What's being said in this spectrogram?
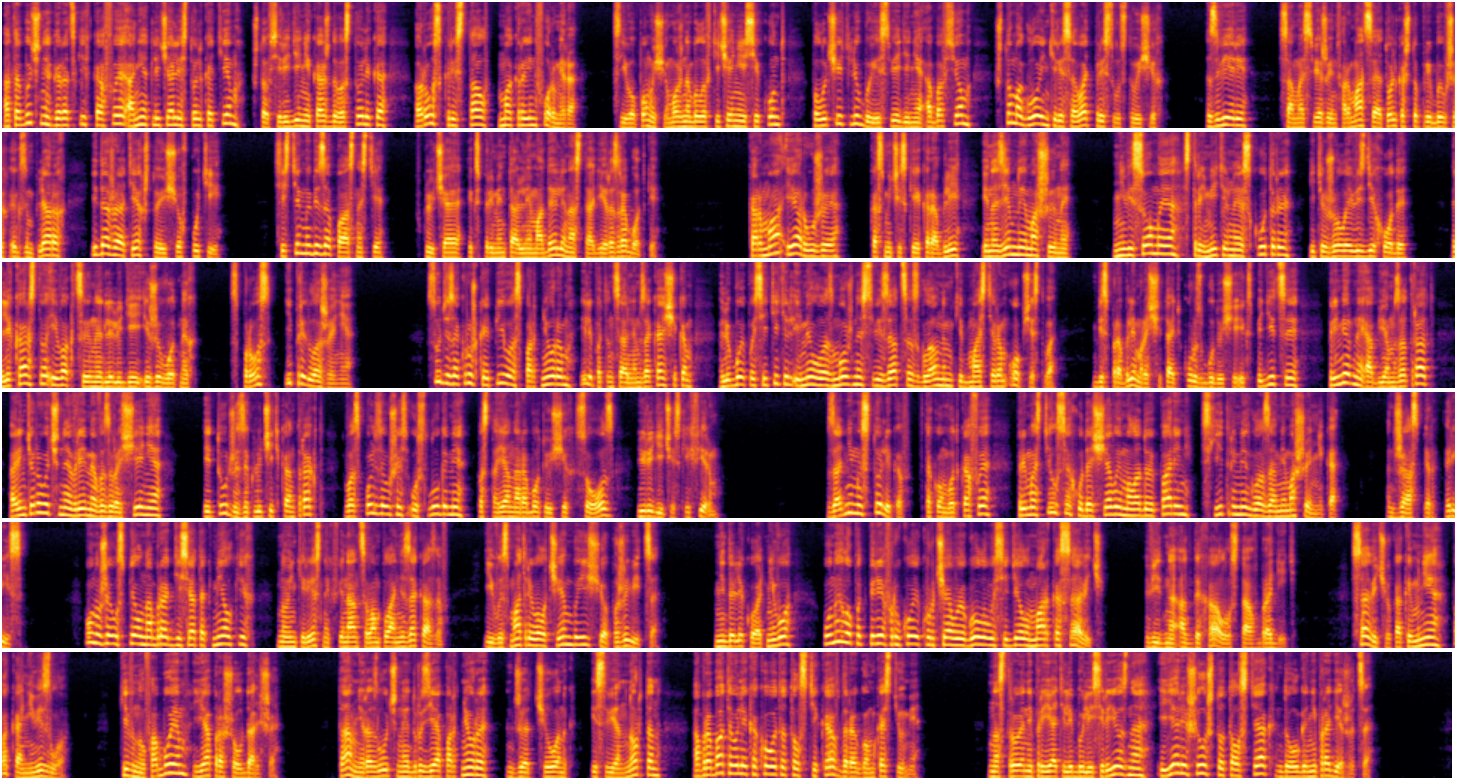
От обычных городских кафе они отличались только тем, что в середине каждого столика рос кристалл макроинформера. С его помощью можно было в течение секунд получить любые сведения обо всем, что могло интересовать присутствующих. Звери, самая свежая информация о только что прибывших экземплярах и даже о тех, что еще в пути. Системы безопасности, включая экспериментальные модели на стадии разработки. Корма и оружие, космические корабли и наземные машины, невесомые стремительные скутеры и тяжелые вездеходы, лекарства и вакцины для людей и животных, спрос и предложение. Судя за кружкой пива с партнером или потенциальным заказчиком, любой посетитель имел возможность связаться с главным кибмастером общества, без проблем рассчитать курс будущей экспедиции, примерный объем затрат, ориентировочное время возвращения и тут же заключить контракт, воспользовавшись услугами постоянно работающих СООЗ юридических фирм. За одним из столиков в таком вот кафе – примостился худощавый молодой парень с хитрыми глазами мошенника – Джаспер Рис. Он уже успел набрать десяток мелких, но интересных в финансовом плане заказов и высматривал, чем бы еще поживиться. Недалеко от него, уныло подперев рукой курчавую голову, сидел Марко Савич. Видно, отдыхал, устав бродить. Савичу, как и мне, пока не везло. Кивнув обоим, я прошел дальше. Там неразлучные друзья-партнеры Джет Чионг и Свен Нортон обрабатывали какого-то толстяка в дорогом костюме. Настроены приятели были серьезно, и я решил, что толстяк долго не продержится.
